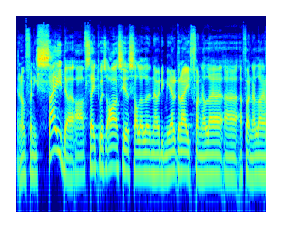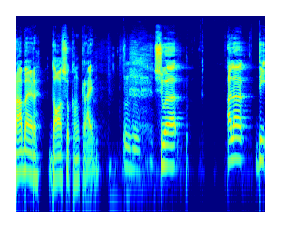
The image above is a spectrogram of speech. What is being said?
En dan van die suide af, Suidoos-Asië sal hulle nou die meerderheid van hulle uh van hulle rubber daarso kan kry. Mm so hulle die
